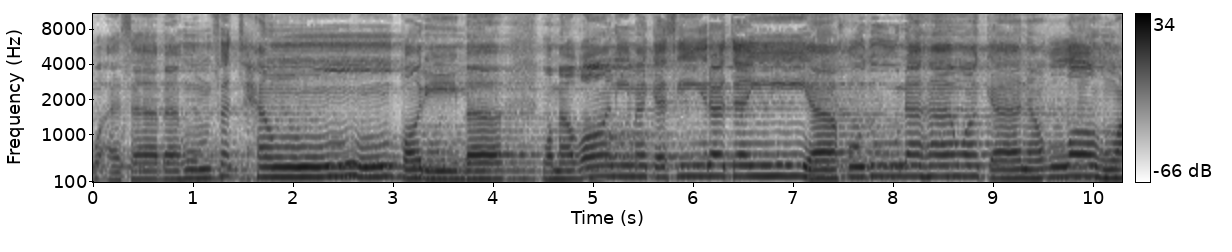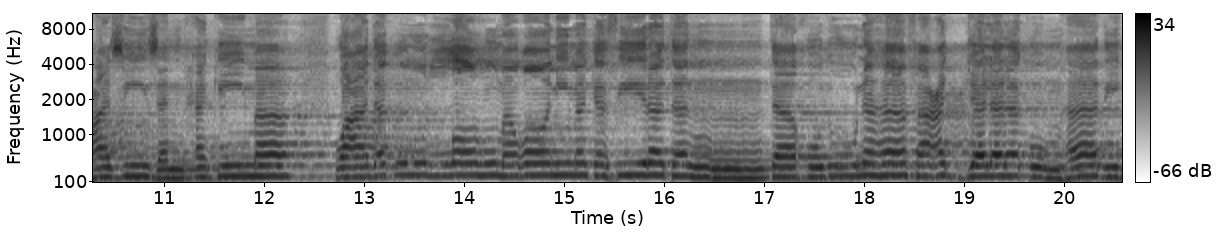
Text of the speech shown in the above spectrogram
وأثابهم فتحا قريبا ومغانم كثيرة ياخذونها وكان الله عزيزا حكيما وعدكم الله مغانم كثيرة تاخذونها فعجل لكم هذه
